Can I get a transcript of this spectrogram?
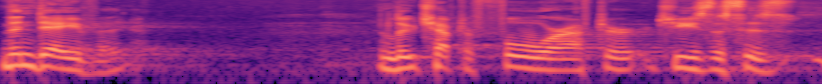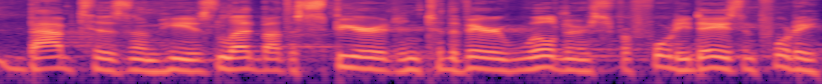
than David. In Luke chapter 4, after Jesus' baptism, he is led by the Spirit into the very wilderness for 40 days and 40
